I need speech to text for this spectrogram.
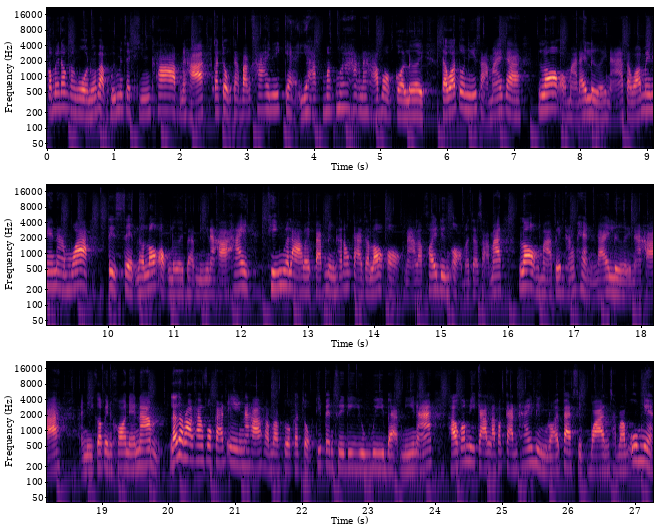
ก็ไม่ต้องกังวลว่าแบบเฮ้ยมันจะทิ้งคราบนะคะ กระจกจากบางค่ายนี่แกะยากมากๆนะคะ บอกก่อนเลย แต่ว่าตัวนี้สามารถจะลอกออกมาได้เลยนะ แต่ว่าไม่แนะนำว่าติดเสร็จแล้วลอกออกเลยแบบนี้นะคะ ให้ทิ้งเวลาไว้แป๊บหนึ่งถ้าต้องการจะลอกออกนะแล้วค่อยดึงออกมันจะสามารถลอกออกมาเป็นทั้งแผ่นได้เลยนะคะ อันนี้ก็เป็นข้อแนะนำและสำหรับทางโฟกัสเองนะคะสำหรับตัวกระจกที่เป็น 3D UV แบบนี้นะเขาก็มีการรับประกันให้ 180 วันสำหรับอุ้มเนี่ย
